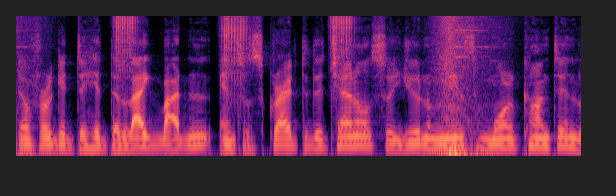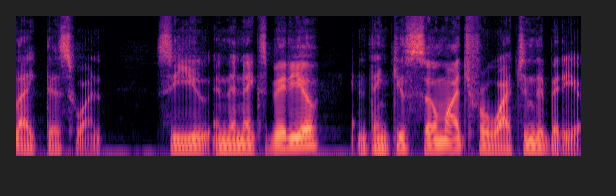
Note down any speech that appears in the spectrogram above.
don't forget to hit the like button and subscribe to the channel so you don't miss more content like this one. See you in the next video and thank you so much for watching the video.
